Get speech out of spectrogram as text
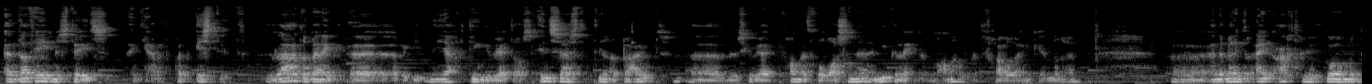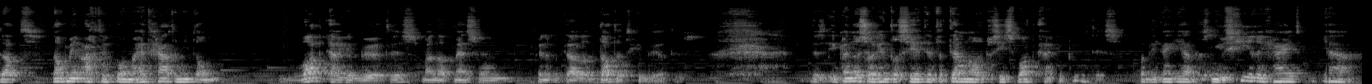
En dat heeft me steeds, ja, wat is dit? Later ben ik, uh, heb ik een jaar of tien gewerkt als incesttherapeut. Uh, dus gewerkt vooral met volwassenen en niet alleen met mannen, ook met vrouwen en kinderen. Uh, en dan ben ik er eigenlijk achter gekomen dat, nog meer achter gekomen, het gaat er niet om wat er gebeurd is, maar dat mensen kunnen vertellen dat het gebeurd is. Dus ik ben dus zo geïnteresseerd in vertel nou precies wat er gebeurd is. Want ik denk, ja, dat is nieuwsgierigheid, ja,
